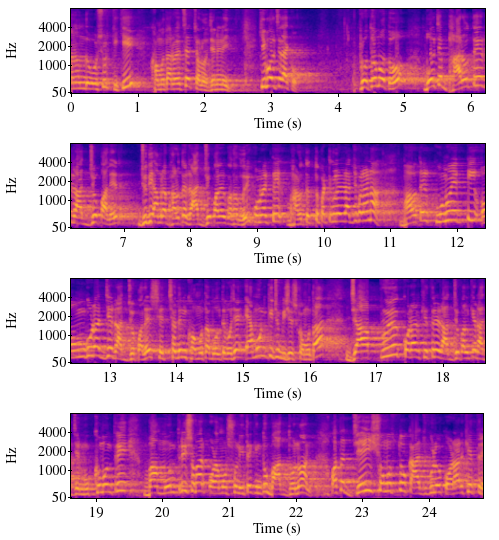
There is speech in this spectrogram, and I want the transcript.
আনন্দ বসুর কি কি ক্ষমতা রয়েছে? চলো জেনে নেই। কি বলছে দেখো? প্রথমত বলছে ভারতের রাজ্যপালের যদি আমরা ভারতের রাজ্যপালের কথা বলি, কোনো একটি ভারতের তো পার্টিকুলার রাজ্যপাল না, ভারতের কোনো একটি অঙ্গরাজ্যের রাজ্যপালের স্বেচ্ছাধীন ক্ষমতা বলতে বোঝায় এমন কিছু বিশেষ ক্ষমতা যা প্রয়োগ করার ক্ষেত্রে রাজ্যপালকে রাজ্যের মুখ্যমন্ত্রী বা মন্ত্রিসভার পরামর্শ নিতে কিন্তু বাধ্য নন। অর্থাৎ যেই সমস্ত কাজগুলো করার ক্ষেত্রে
